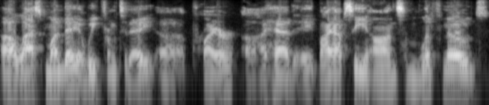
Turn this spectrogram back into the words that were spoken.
uh, last Monday, a week from today, uh, prior, uh, I had a biopsy on some lymph nodes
